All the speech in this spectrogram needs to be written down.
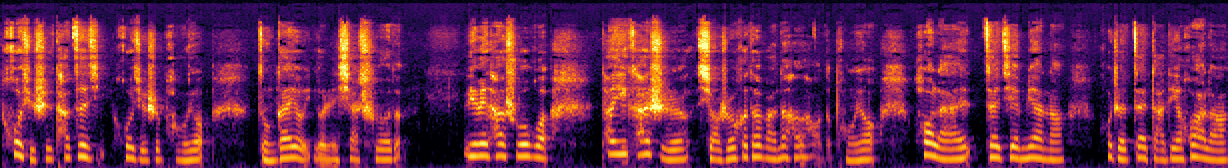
或许是他自己，或许是朋友，总该有一个人下车的，因为他说过，他一开始小时候和他玩的很好的朋友，后来再见面了，或者再打电话了，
